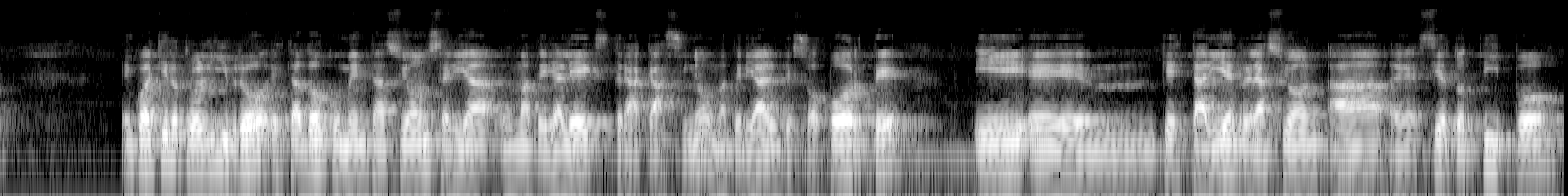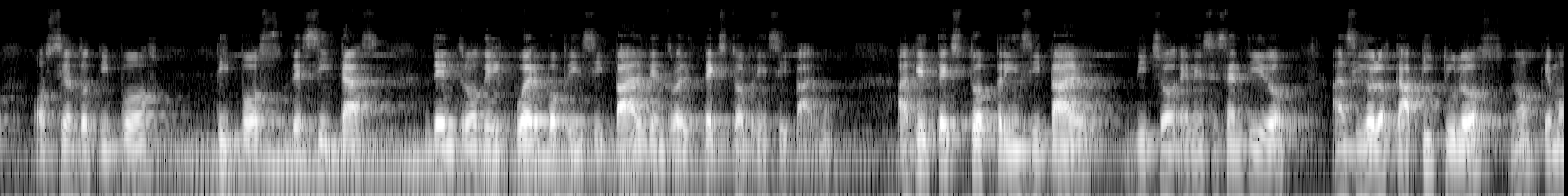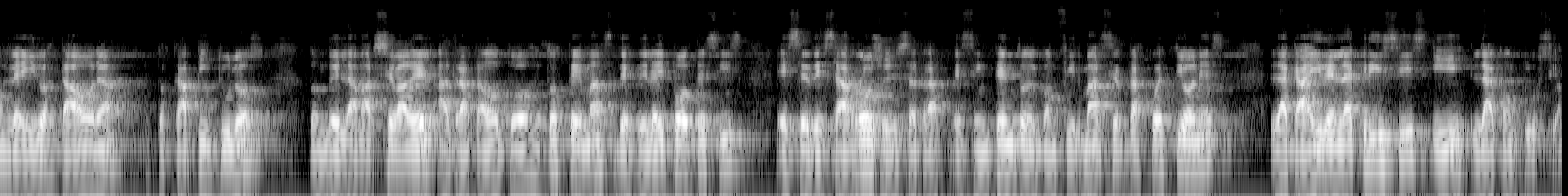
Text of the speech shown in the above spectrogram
En cualquier otro libro, esta documentación sería un material extra casi, ¿no? Un material de soporte y eh, que estaría en relación a eh, cierto tipo o ciertos tipos, tipos de citas dentro del cuerpo principal, dentro del texto principal. ¿no? Aquel texto principal, dicho en ese sentido, han sido los capítulos que hemos leído hasta ahora, estos capítulos donde la Marche Badel ha tratado todos estos temas desde la hipótesis, ese desarrollo y ese, intento de confirmar ciertas cuestiones, la caída en la crisis y la conclusión.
